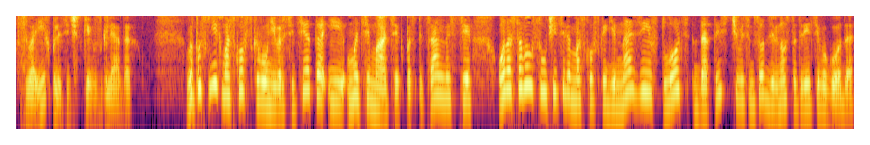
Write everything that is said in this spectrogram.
в своих политических взглядах. Выпускник Московского университета и математик по специальности, он оставался учителем Московской гимназии вплоть до 1893 года,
